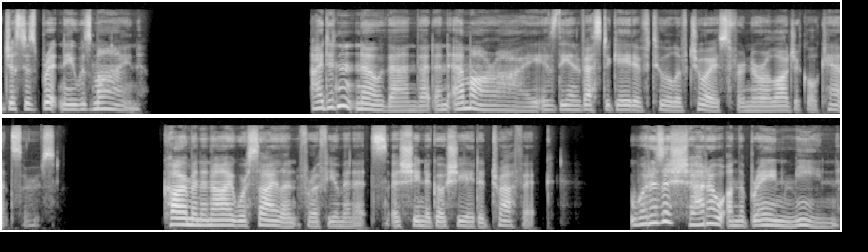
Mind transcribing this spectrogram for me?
just as Brittany was mine. I didn't know then that an MRI is the investigative tool of choice for neurological cancers. Carmen and I were silent for a few minutes as she negotiated traffic. What does a shadow on the brain mean?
